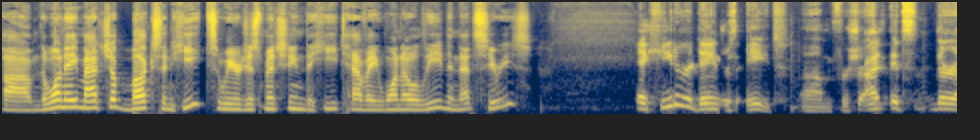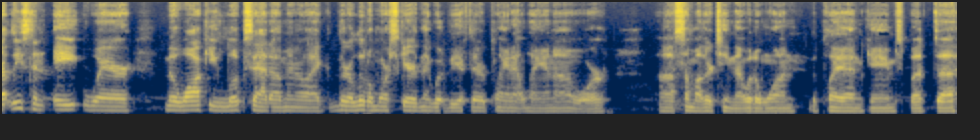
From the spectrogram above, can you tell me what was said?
Um, the 1 8 matchup, Bucks and Heat. So we were just mentioning the Heat have a 1 0 lead in that series. A Heat are a dangerous eight um, for sure. I, it's They're at least an eight where Milwaukee looks at them and are like, they're a little more scared than they would be if they were playing Atlanta or uh, some other team that would have won the play-in games. But uh,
